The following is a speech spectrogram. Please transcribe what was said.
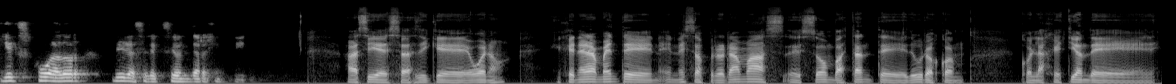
y exjugador de la selección de Argentina. Así es, así que bueno, generalmente en, esos programas eh, son bastante duros con, con la gestión de,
